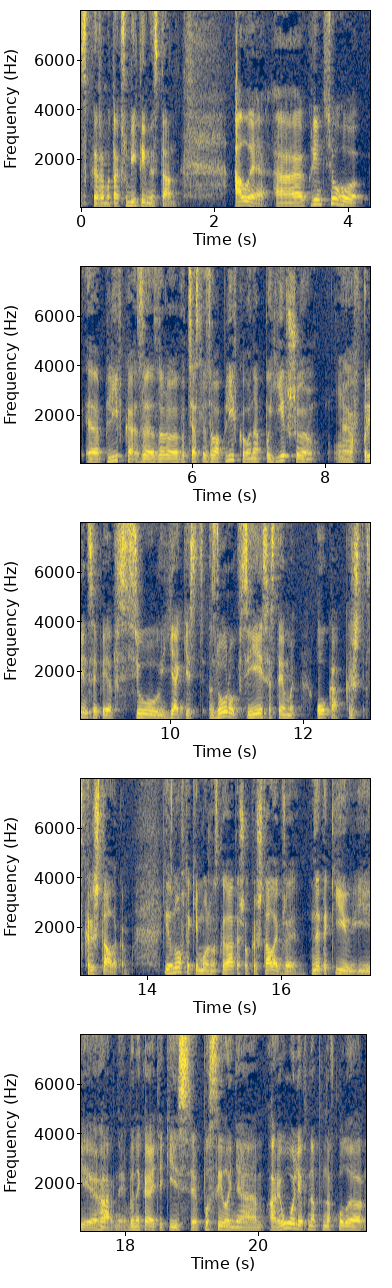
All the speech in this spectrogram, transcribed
скажімо так, суб'єктивний стан. Але е, крім цього, е, плівка, ця сльозова плівка, вона погіршує в принципі всю якість зору всієї системи ока з кришталиком. І знов таки можна сказати, що кришталик вже не такий і гарний. Виникають якісь посилення ареолів навколо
